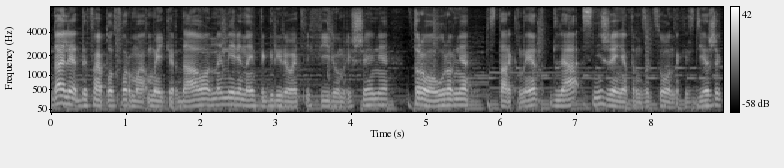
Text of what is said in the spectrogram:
Далее DeFi платформа MakerDAO намерена интегрировать Ethereum решения второго уровня StarkNet для снижения транзакционных издержек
